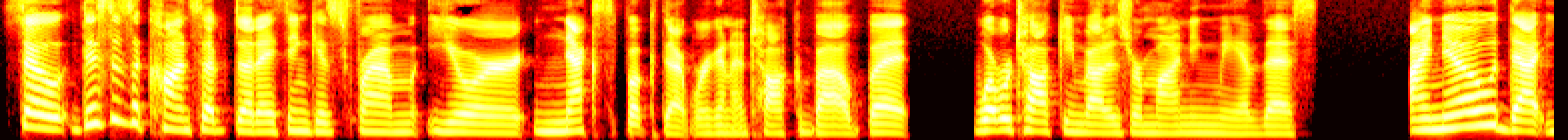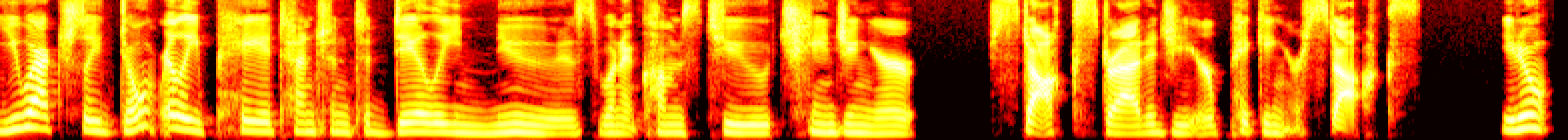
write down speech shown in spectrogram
So, this is a concept that I think is from your next book that we're going to talk about. But what we're talking about is reminding me of this. I know that you actually don't really pay attention to daily news when it comes to changing your stock strategy or picking your stocks. You don't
